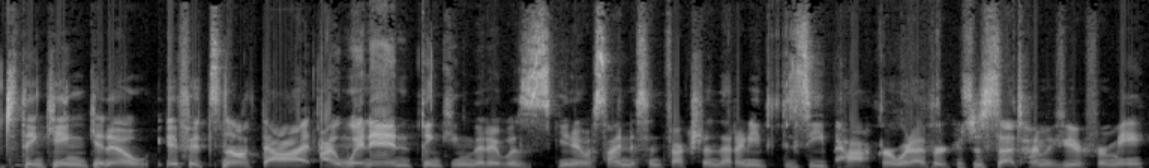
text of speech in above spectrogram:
Thinking you know if it's not that i went in thinking that it was you know a sinus infection that i need the z-pack or whatever because just that time of year for me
